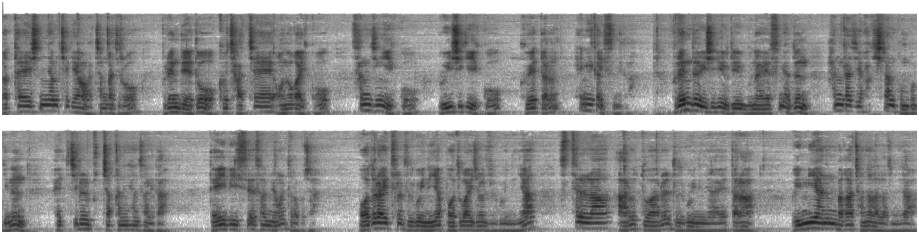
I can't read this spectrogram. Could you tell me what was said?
여타의 신념 체계와 마찬가지로 브랜드에도 그 자체의 언어가 있고 상징이 있고 의식이 있고 그에 따른 행위가 있습니다. 브랜드 의식이 우리 문화에 스며든 한 가지 확실한 본보기는 배지를 부착하는 현상이다. 데이비스의 설명을 들어보자. 버드라이트를 들고 있느냐, 버드와이저를 들고 있느냐, 스텔라 아르투아를 들고 있느냐에 따라 의미하는 바가 전혀 달라집니다.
